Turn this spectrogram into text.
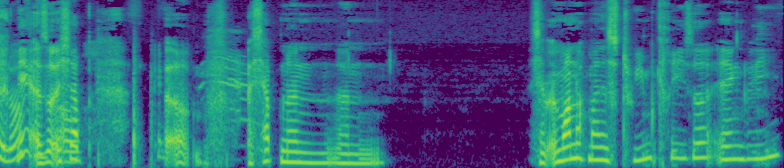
Nee, ne? Nee, also ich hab, auch. äh, ich habe einen, einen, ich habe immer noch meine Stream-Krise irgendwie.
